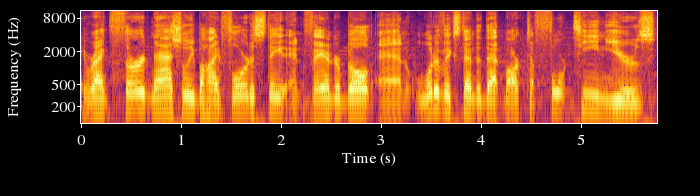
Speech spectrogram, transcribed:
They ranked third nationally behind Florida State and Vanderbilt and would have extended that mark to 14 years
